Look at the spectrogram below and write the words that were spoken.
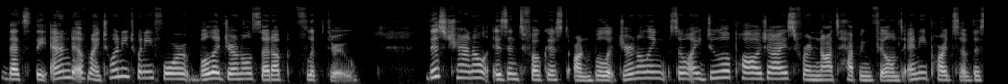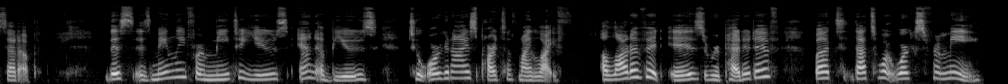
That's the end of my 2024 bullet journal setup flip through. This channel isn't focused on bullet journaling, so I do apologize for not having filmed any parts of the setup. This is mainly for me to use and abuse to organize parts of my life. A lot of it is repetitive, but that's what works for me.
